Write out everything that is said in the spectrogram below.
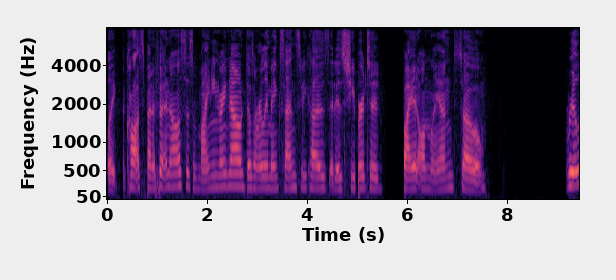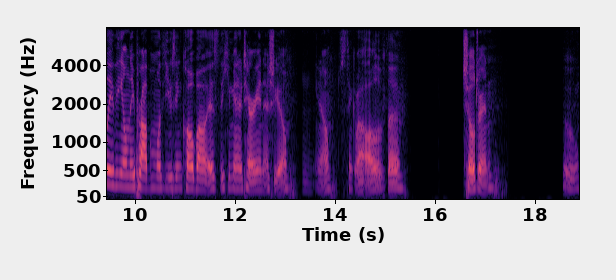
like the cost benefit analysis of mining right now doesn't really make sense because it is cheaper to buy it on land. So really the only problem with using cobalt is the humanitarian issue. You know, just think about all of the children who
